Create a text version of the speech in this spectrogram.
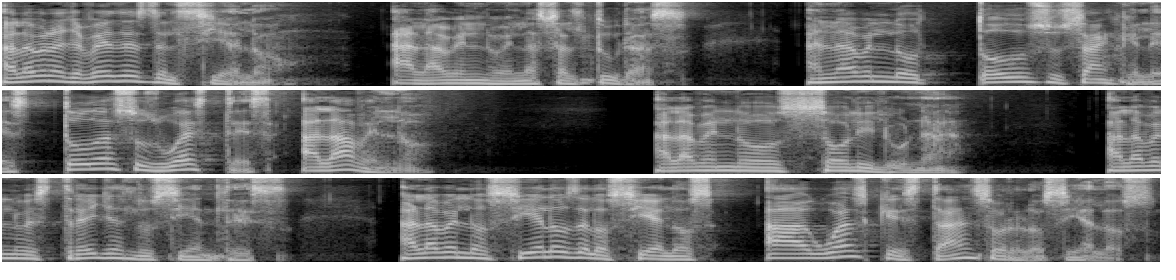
Alaben a Yahvé desde el cielo. Alábenlo en las alturas. Alábenlo todos sus ángeles, todas sus huestes. Alábenlo. Alábenlo sol y luna. Alábenlo estrellas lucientes. Alaben los cielos de los cielos, aguas que están sobre los cielos.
